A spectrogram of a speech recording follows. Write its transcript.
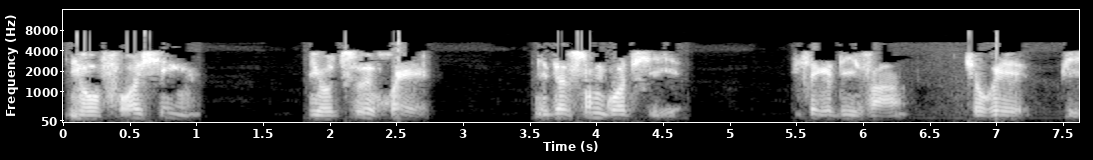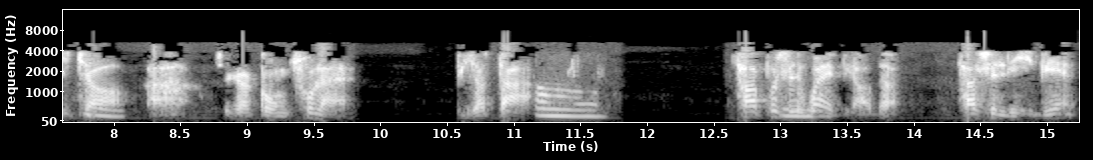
有佛性，有智慧，你的松果体这个地方就会比较、嗯啊，这个拱出来比较大。哦，它不是嗯外表的，它是里边，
